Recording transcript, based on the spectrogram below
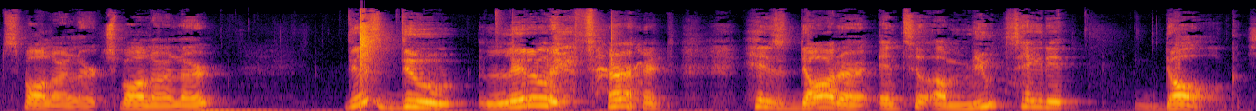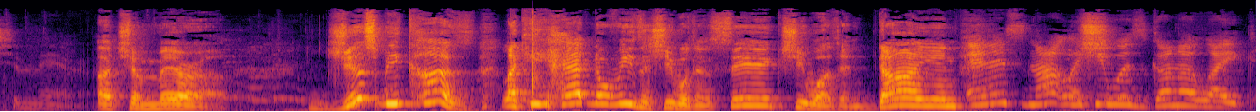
spoiler alert, spoiler alert. This dude literally turned his daughter into a mutated dog, Chimera. a chimera. Just because. Like, he had no reason. She wasn't sick, she wasn't dying. And it's not like he was gonna like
